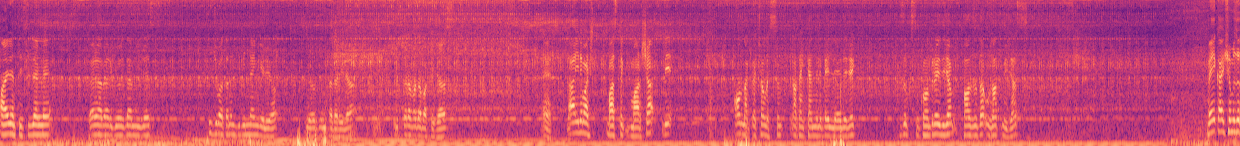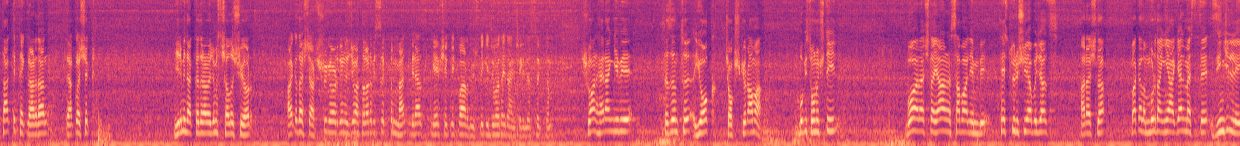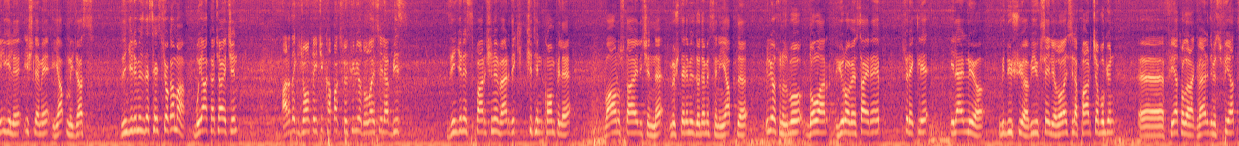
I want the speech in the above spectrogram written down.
Ayrıntıyı sizlerle beraber gözlemleyeceğiz. Şu civatanın dibinden geliyor gördüğüm kadarıyla. Üst tarafa da bakacağız. Evet. Daha yeni baş, bastık marşa. Bir 10 dakika çalışsın. Zaten kendini belli edecek. Kısım kısım kontrol edeceğim. Fazla da uzatmayacağız. Ve kayışımızı taktık tekrardan. Yaklaşık 20 dakikadır aracımız çalışıyor. Arkadaşlar şu gördüğünüz civataları bir sıktım ben. Biraz gevşeklik vardı. Üstteki civatayı da aynı şekilde sıktım. Şu an herhangi bir sızıntı yok çok şükür ama bu bir sonuç değil. Bu araçla yarın sabahleyin bir test sürüşü yapacağız araçla. Bakalım buradan yağ gelmezse zincirle ilgili işlemi yapmayacağız. Zincirimizde ses yok ama bu yağ kaçağı için aradaki conta için kapak sökülüyor. Dolayısıyla biz zincirin siparişini verdik. Kitin komple Vaunus dahil içinde. Müşterimiz de ödemesini yaptı. Biliyorsunuz bu dolar, euro vesaire hep sürekli ilerliyor. Bir düşüyor, bir yükseliyor. Dolayısıyla parça bugün e, fiyat olarak verdiğimiz fiyat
